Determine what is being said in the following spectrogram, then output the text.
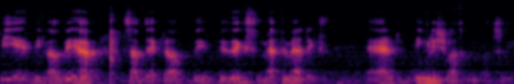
BA because we have subject of the physics, mathematics, and English was compulsory.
